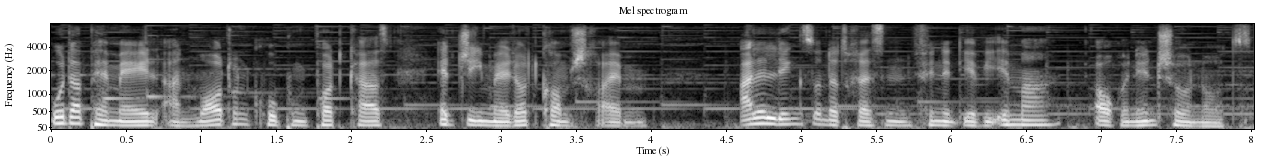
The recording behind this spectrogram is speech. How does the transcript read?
oder per Mail an mordundco.podcast@gmail.com schreiben. Alle Links und Adressen findet ihr wie immer auch in den Show Notes.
